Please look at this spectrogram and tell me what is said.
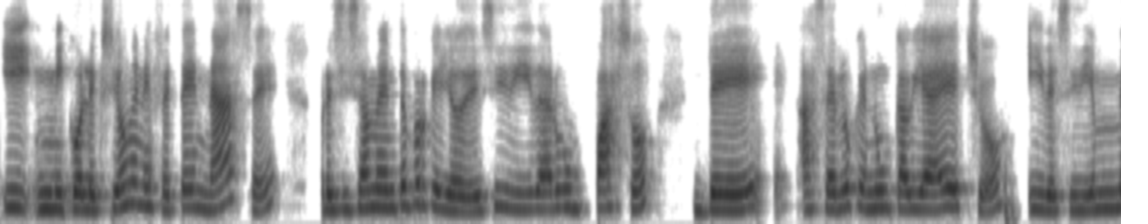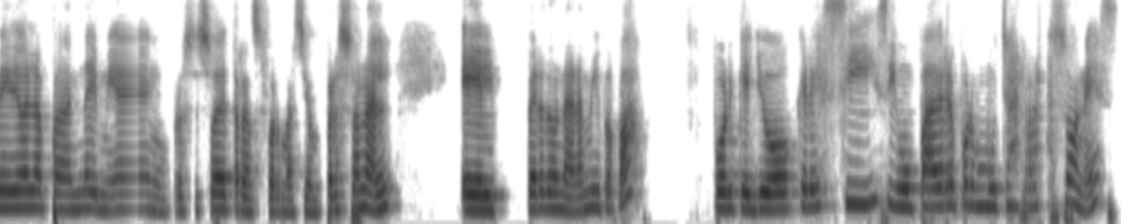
Y mi colección NFT nace precisamente porque yo decidí dar un paso de hacer lo que nunca había hecho y decidí en medio de la pandemia, en un proceso de transformación personal, el perdonar a mi papá, porque yo crecí sin un padre por muchas razones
